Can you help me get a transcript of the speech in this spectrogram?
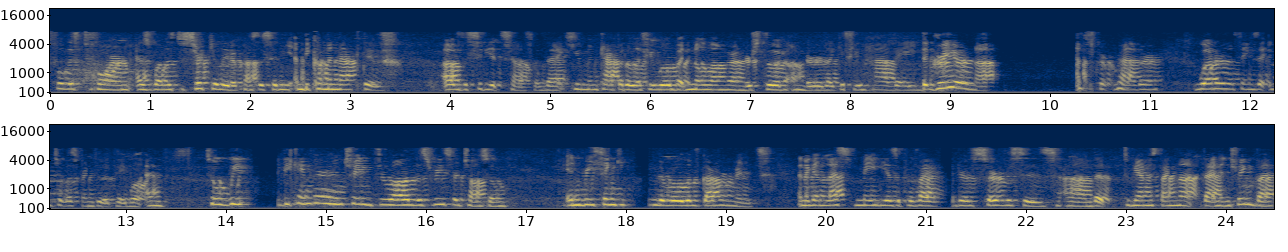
fullest form as well as to circulate across the city and become an active of the city itself, of that human capital, if you will, but no longer understood under like if you have a degree or not, but rather what are the things that each of us bring to the table. And so we became very intrigued through all of this research also in rethinking the role of government. And again, less maybe as a provider of services uh, that, to be honest, I'm not that intrigued by,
